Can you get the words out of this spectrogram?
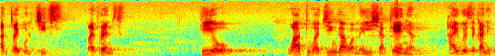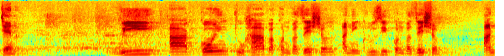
and tribal chiefs. My friends, hiyo watu wajinga wameisha Kenya, haiwezekani tena. We are going to have a conversation, an inclusive conversation, and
